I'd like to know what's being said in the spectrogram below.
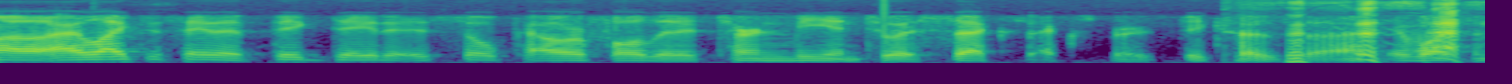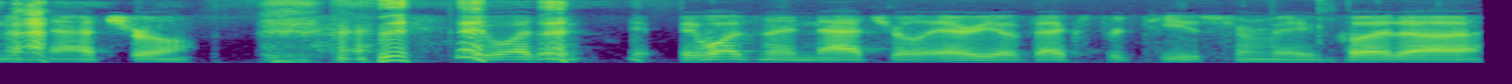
I like to say that big data is so powerful that it turned me into a sex expert because uh, it wasn't a natural, it wasn't it wasn't a natural area of expertise for me. But uh,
